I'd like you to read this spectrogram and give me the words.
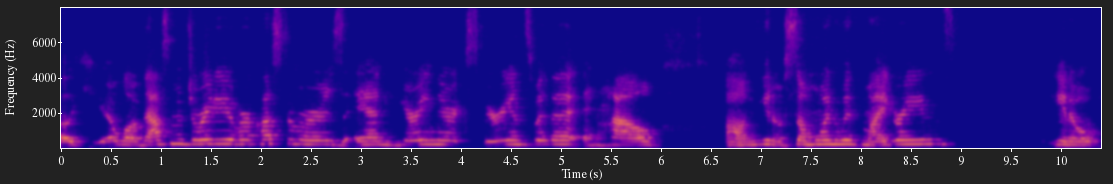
a, a, a vast majority of our customers and hearing their experience with it and how um, you know someone with migraines you know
